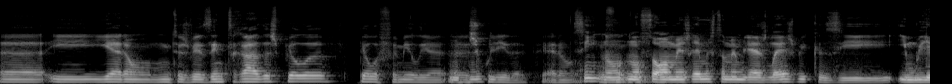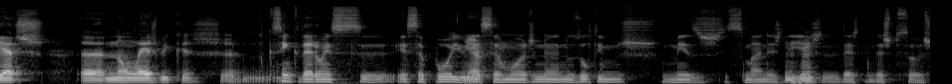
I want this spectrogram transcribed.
eh, e, e eram muitas vezes enterradas pela, pela família eh, escolhida. Que eram, Uhum. Sim, não, fundo, não só homens gays, mas também mulheres lésbicas e, e mulheres ah, não lésbicas. ah, Sim, que deram esse, esse apoio e Yeah. esse amor na- nos últimos meses, semanas, dias das, das pessoas.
